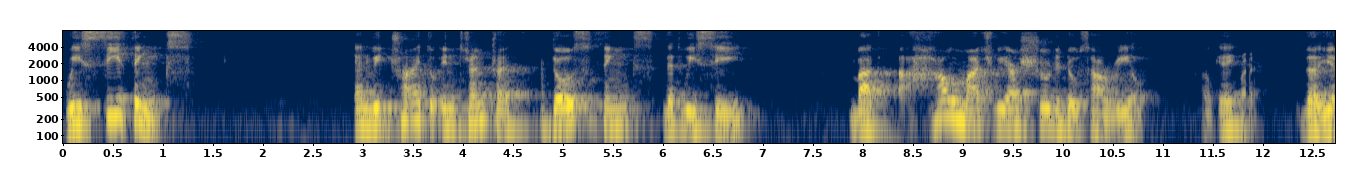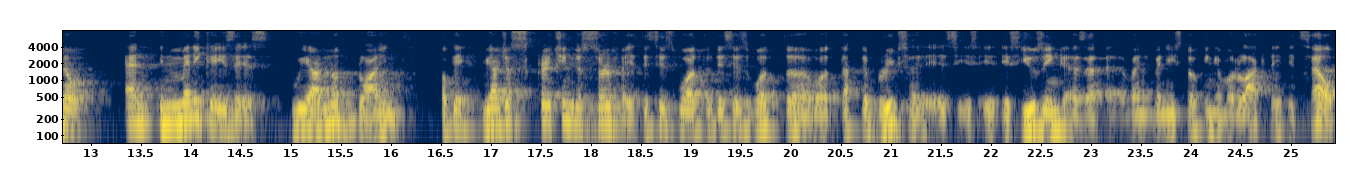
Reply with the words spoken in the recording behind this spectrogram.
we see things and we try to interpret those things that we see but how much we are sure that those are real okay? Right. the you know and in many cases we are not blind okay? We are just scratching the surface. This is what this is what uh, what dr brooks is, is, is using as a uh, when, when he's talking about lactate itself.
